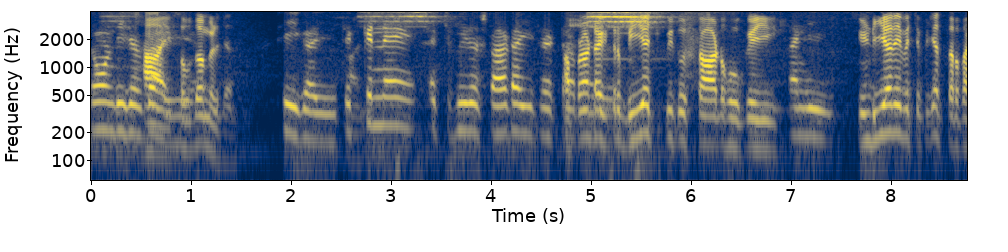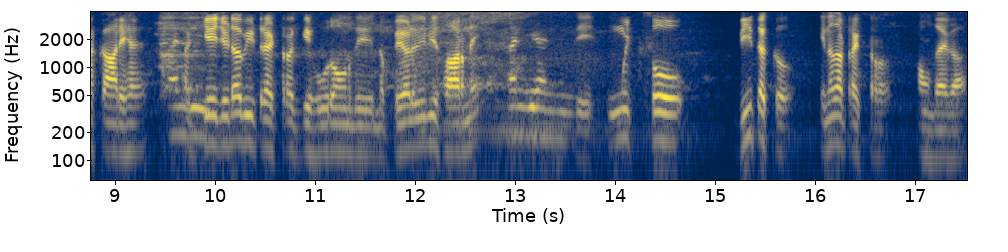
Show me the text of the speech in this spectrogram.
ਲੋਨ ਦੀ ਸੁਵਿਧਾ ਹਾਂ ਹੈ। ਸੁਵਿਧਾ ਮਿਲ ਜਾਂਦੀ। ਠੀਕ ਆ ਜੀ। ਤੇ ਕਿੰਨੇ ਐਚਪੀ ਤੋਂ ਸਟਾਰਟ ਆ ਜੀ ਟਰੈਕਟਰ ਆਪਣਾ? ਟਰੈਕਟਰ 20 HP ਤੋਂ ਸਟਾਰਟ ਹੋ ਕੇ ਜੀ। ਹਾਂਜੀ। ਇੰਡੀਆ ਦੇ ਵਿੱਚ 75 ਤੱਕ ਆ ਰਿਹਾ ਹੈ। ਅੱਗੇ ਜਿਹੜਾ ਵੀ ਟਰੈਕਟਰ ਅੱਗੇ ਹੋਰ ਆਉਣ ਦੇ 90 ਵਾਲੇ ਦੇ ਵੀ ਅਸਾਰ ਨੇ। ਹਾਂਜੀ ਹਾਂਜੀ। ਤੇ ਉਹ 120 ਤੱਕ ਇਹਨਾਂ ਦਾ ਟਰੈਕਟਰ ਆਉਂਦਾ ਹੈਗਾ।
